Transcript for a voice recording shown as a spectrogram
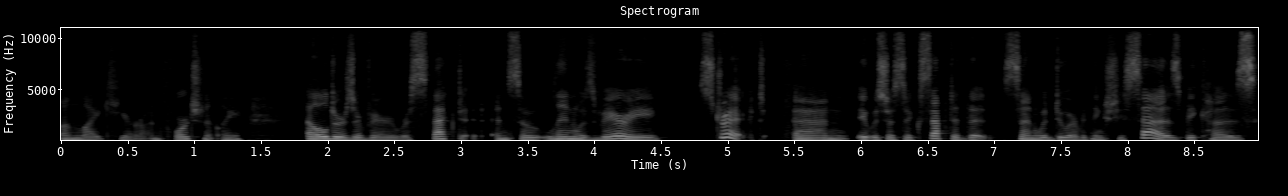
unlike here, unfortunately, elders are very respected. And so Lin was very strict and it was just accepted that Sen would do everything she says because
